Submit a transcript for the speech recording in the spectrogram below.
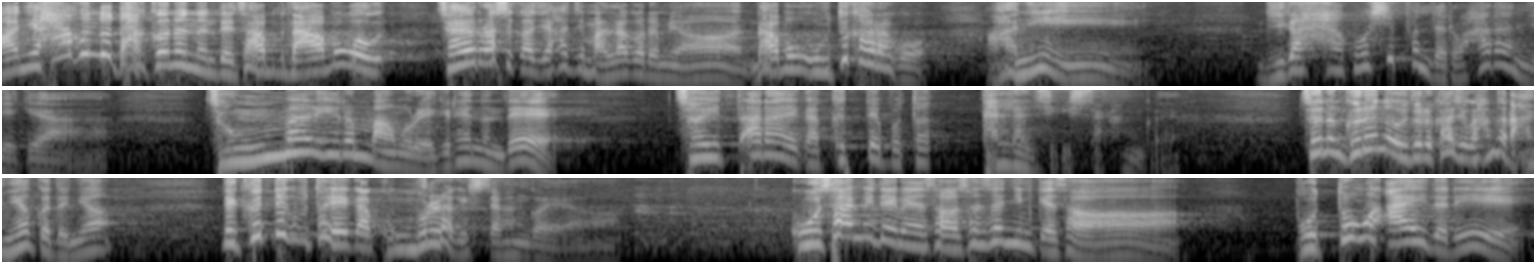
아니 학원도 다 끊었는데 자- 나보고 자율학습까지 하지 말라 그러면 나보고 어떡하라고? 아니 네가 하고 싶은 대로 하라는 얘기야. 정말 이런 마음으로 얘기를 했는데 저희 딸아이가 그때부터 달라지기 시작한 거예요. 저는 그런 의도를 가지고 한 건 아니었거든요. 근데 그때부터 얘가 공부를 하기 시작한 거예요. 고3이 되면서 선생님께서 보통 아이들이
